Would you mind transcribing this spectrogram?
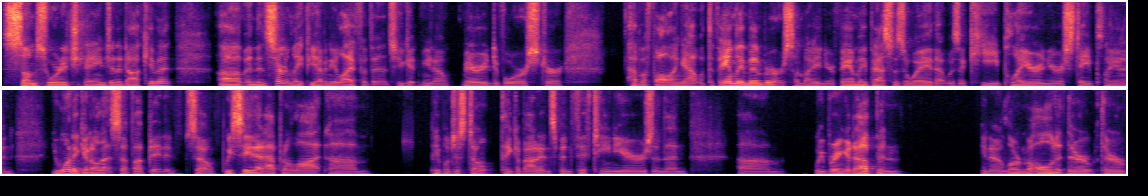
some sort of change in a document. Um, and then certainly if you have any life events, you get, you know, married, divorced, or have a falling out with the family member or somebody in your family passes away that was a key player in your estate plan, you want to get all that stuff updated. So we see that happen a lot. Um, people just don't think about it. It's been 15 years and then um, we bring it up and you know, Lord and behold, it their their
